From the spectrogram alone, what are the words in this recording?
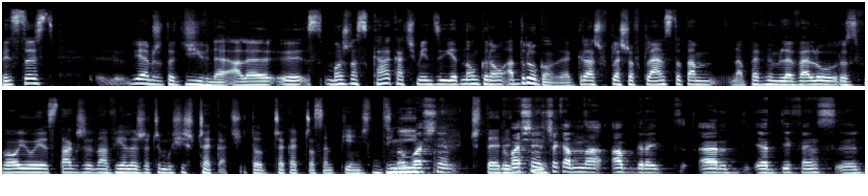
więc to jest. Wiem, że to dziwne, ale y, można skakać między jedną grą a drugą. Jak grasz w Clash of Clans, to tam na pewnym levelu rozwoju jest tak, że na wiele rzeczy musisz czekać. I to czekać czasem 5 dni, No właśnie, 4 no właśnie dni. czekam na upgrade Air, Air Defense y,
